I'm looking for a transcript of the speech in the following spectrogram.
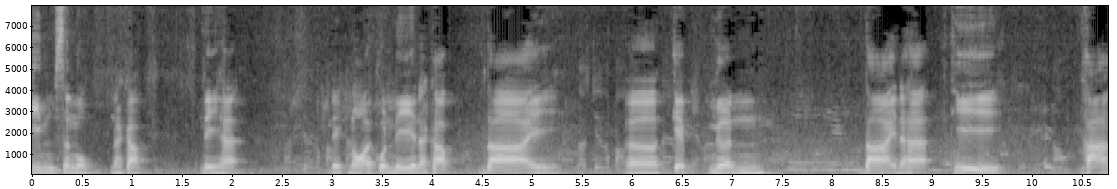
ยิ้มสงบนะครับนี่ฮะเด็กน้อยคนนี้นะครับได้เอ่อเก็บเงินได้นะฮะที่ข้าง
